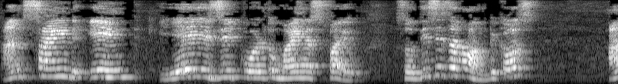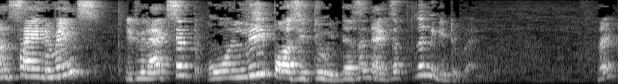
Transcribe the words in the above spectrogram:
unsigned int a is equal to minus 5. So this is a wrong because unsigned means it will accept only positive it doesn't accept the negative value. Right?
